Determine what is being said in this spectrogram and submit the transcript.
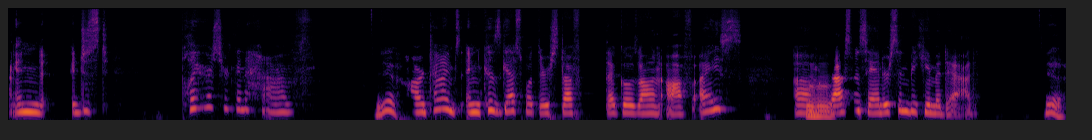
and it just players are going to have Yeah. hard times. And because guess what? There's stuff that goes on off ice. Um, Mhm. Rasmus Andersson became a dad. Yeah,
